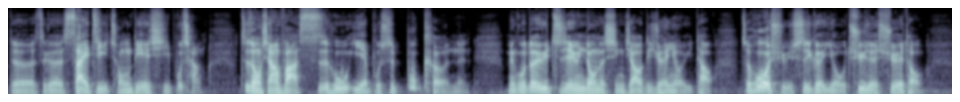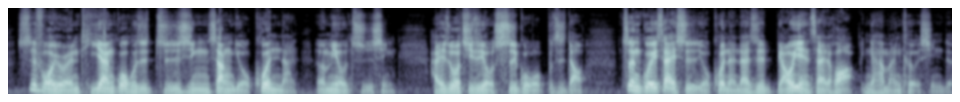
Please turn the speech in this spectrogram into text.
的这个赛季重叠期不长，这种想法似乎也不是不可能。美国对于职业运动的行销的确很有一套，这或许是一个有趣的噱头。是否有人提案过，或是执行上有困难而没有执行，还是说其实有试过？我不知道。正规赛事有困难，但是表演赛的话，应该还蛮可行的。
